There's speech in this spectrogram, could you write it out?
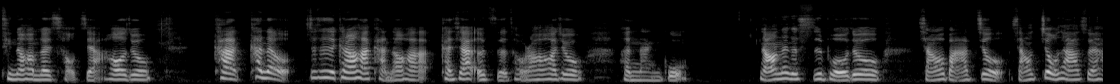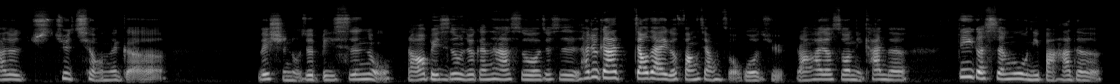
听到他们在吵架，然后就看看到就是看到他砍到他砍下儿子的头，然后他就很难过，然后那个湿婆就想要把他救，想要救他，所以他就去求那个。Vishnu 就比斯努，然后比斯努就跟他说，就是他就跟他交代一个方向走过去，然后他就说：“你看的第一个生物，你把他的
